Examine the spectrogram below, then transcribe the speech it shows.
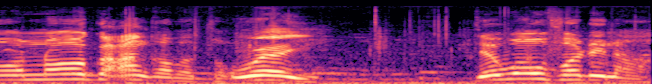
oo noo gacan qabato. Waaye. dee waa u fadhinaa.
